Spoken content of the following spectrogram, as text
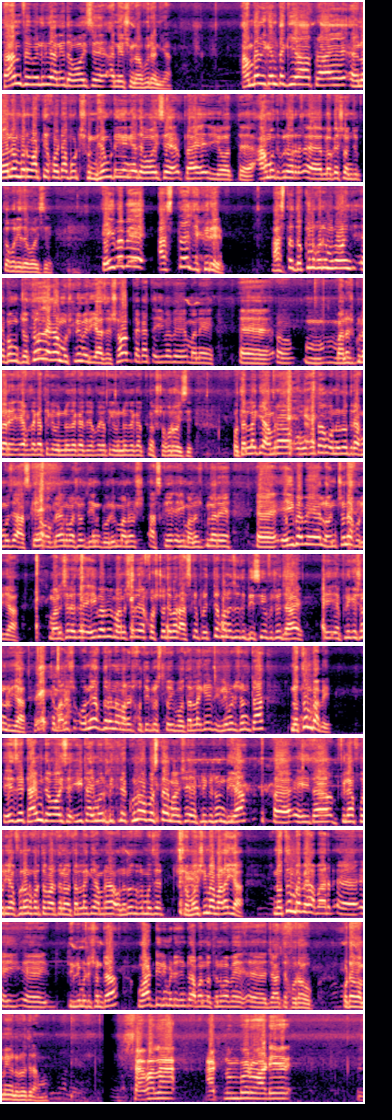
তান ফ্যামিলির আনিয়ে দেওয়া হয়েছে আনিয়া সোনাপুর আনিয়া। আমরা এখান থেকে গিয়া প্রায় নয় নম্বর ওয়ার্ডে কয়টা বুট শূন্য উঠে নিয়ে দেওয়া হয়েছে প্রায় ইয়ত আহ, আহমদপুরের আহ, লগে সংযুক্ত করে দেওয়া হয়েছে। এইভাবে আস্তে ফিরে আস্তে দক্ষিণ করিমগঞ্জ এবং যত জায়গা মুসলিম এরিয়া আছে সব জায়গাতে এইভাবে মানে মানুষগুলার এক জায়গা থেকে অন্য জায়গাতে এক জায়গা থেকে অন্য জায়গাতে নষ্ট করা হয়েছে। ওটার লাগি আমরা ও কথা অনুরোধ রাখব যে আজকে অগ্রায়ণ মাসের দিন গরিব মানুষ আজকে এই মানুষগুলারে এইভাবে লঞ্চনা করিয়া মানুষের যে এইভাবে মানুষের কষ্ট দেবার, আজকে প্রত্যেক মানুষ যদি ডিসি অফিসে যায়, এই অ্যাপ্লিকেশন লইয়া, তো মানুষ অনেক ধরনের মানুষ ক্ষতিগ্রস্ত হইব। তার লাগে রিলিমিটেশনটা নতুনভাবে। এই যে টাইম দেওয়া হয়েছে এই টাইমের ভিতরে কোনো অবস্থায় মানুষের অ্যাপ্লিকেশন দিয়া এইটা ফিল আপ করিয়া পূরণ করতে পারতো না। তার লাগে আমরা অনুরোধ করব যে সময়সীমা বাড়াইয়া নতুনভাবে আবার এই ডিলিমিটেশনটা ওয়ার্ড ডিলিমিটেশনটা আবার নতুনভাবে যাতে করা হোক ওটাও আমি অনুরোধ রাখব। সাফালা আট নম্বর ওয়ার্ডের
